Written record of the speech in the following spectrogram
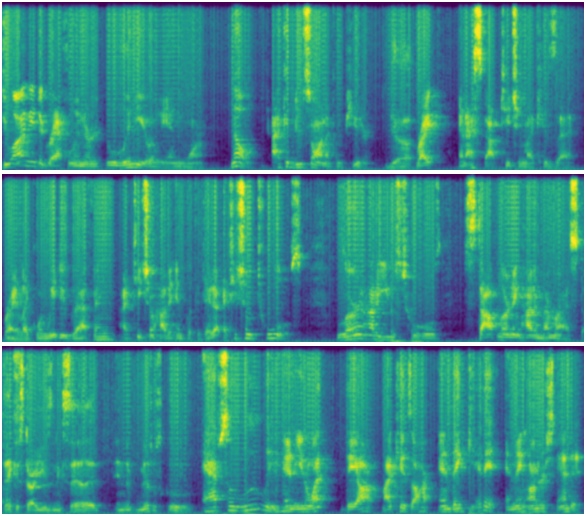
Do I need to graph linear, linearly anymore? No, I could do so on a computer. Yeah. Right? And I stopped teaching my kids that. Right? Like when we do graphing, I teach them how to input the data. I teach them tools. Learn how to use tools. Stop learning how to memorize stuff. They could start using Excel in the middle school. Absolutely. Mm-hmm. And you know what? They are. My kids are. And mm-hmm. they get it and they understand it.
